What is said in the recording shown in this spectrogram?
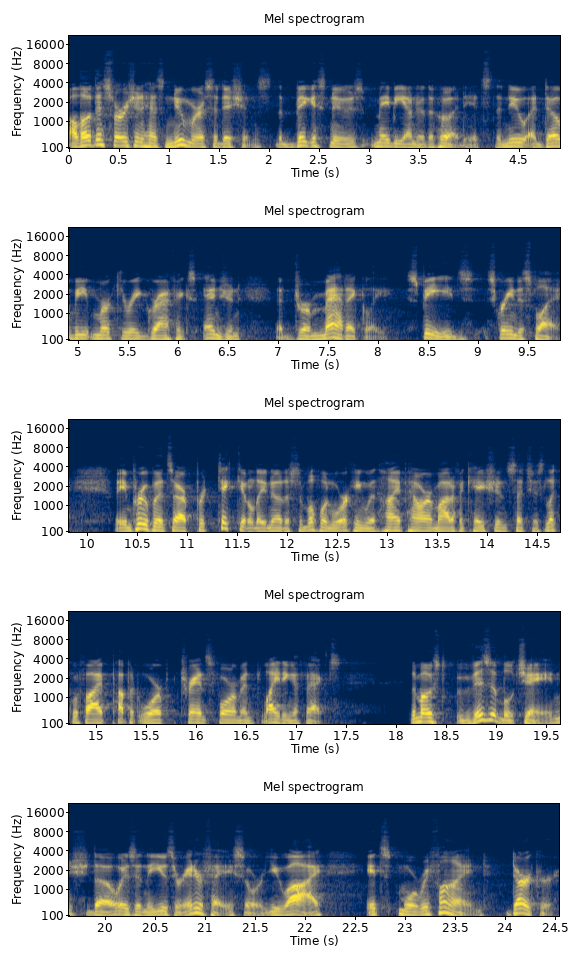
Although this version has numerous additions, the biggest news may be under the hood. It's the new Adobe Mercury graphics engine that dramatically speeds screen display. The improvements are particularly noticeable when working with high power modifications such as liquify, puppet warp, transform, and lighting effects. The most visible change, though, is in the user interface, or UI. It's more refined, darker.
